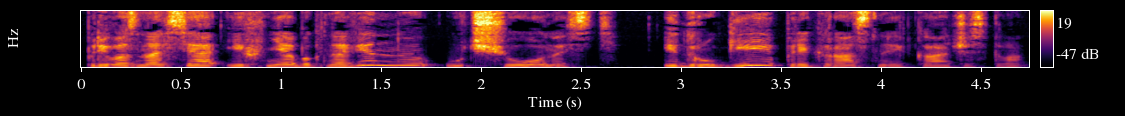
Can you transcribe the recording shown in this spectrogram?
превознося их необыкновенную ученость и другие прекрасные качества.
